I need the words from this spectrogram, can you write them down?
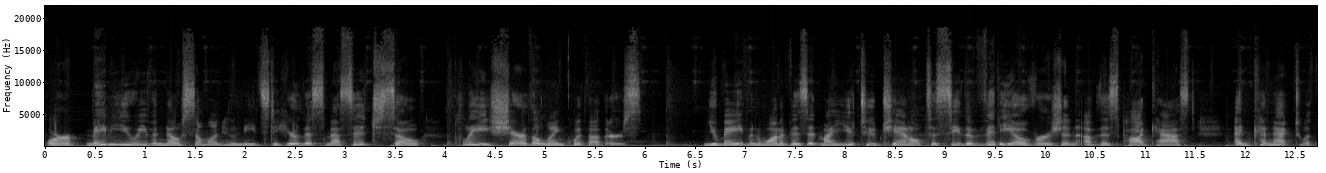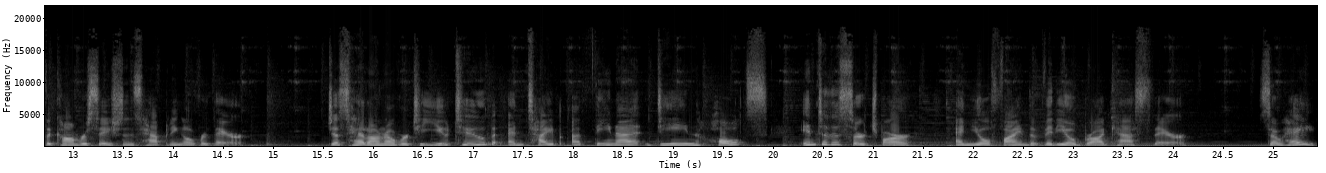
Or maybe you even know someone who needs to hear this message, so please share the link with others. You may even want to visit my YouTube channel to see the video version of this podcast and connect with the conversations happening over there. Just head on over to YouTube and type Athena Dean Holtz into the search bar and you'll find the video broadcast there. So, hey,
